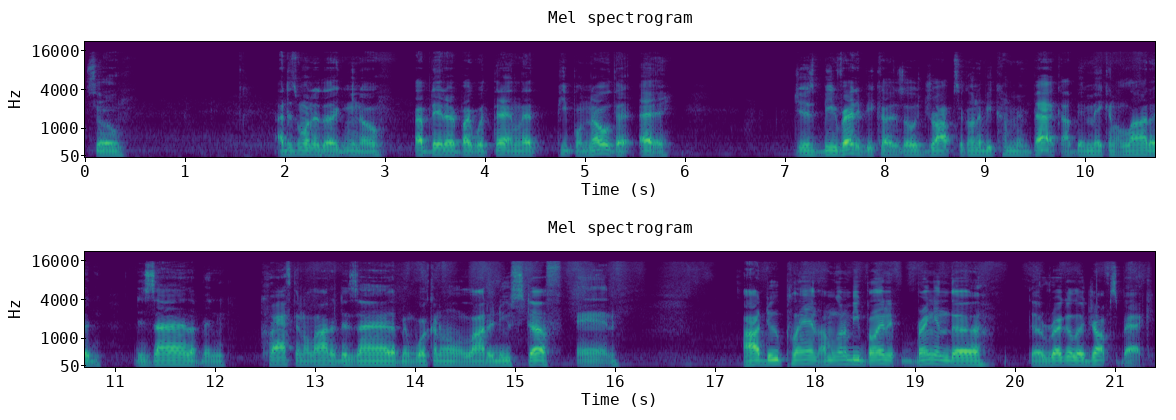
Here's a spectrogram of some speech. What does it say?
So I just wanted to, you know, update everybody with that and let people know that, hey, just be ready because those drops are going to be coming back. I've been making a lot of designs. I've been crafting a lot of designs. I've been working on a lot of new stuff, and I do plan. I'm going to be bringing the the regular drops back.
